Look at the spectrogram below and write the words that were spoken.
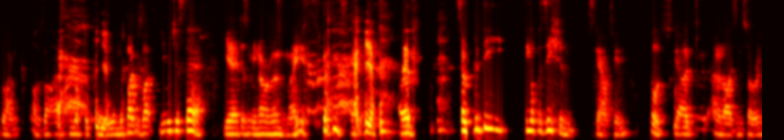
blank. I was like, I have not a clue. Yeah. And the bloke was like, "You were just there." Yeah, it doesn't mean I remember, mate. yeah. Um, so with the the opposition scouting or scout, analysing, sorry,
